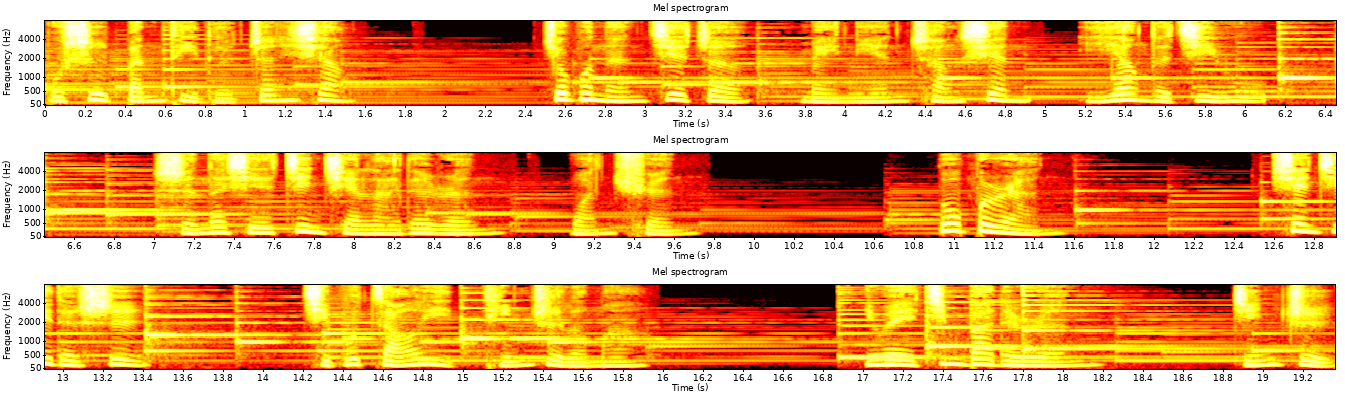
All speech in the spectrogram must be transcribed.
不是本体的真相，就不能借着每年常献一样的祭物，使那些进前来的人完全。若不然，献祭的事岂不早已停止了吗？因为敬拜的人仅指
